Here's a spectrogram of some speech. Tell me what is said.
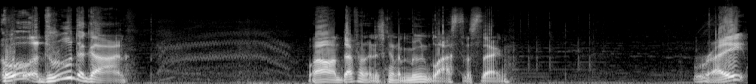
Oh, a Druddigon! Well, I'm definitely just going to moonblast this thing. Right?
